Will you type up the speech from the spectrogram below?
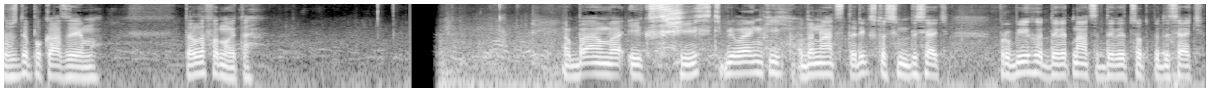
завжди показуємо. Телефонуйте. BMW X6 біленький, 11 рік, 170 пробігу, 19 950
